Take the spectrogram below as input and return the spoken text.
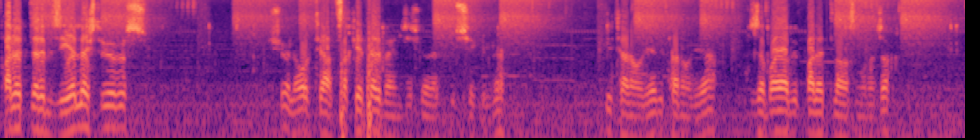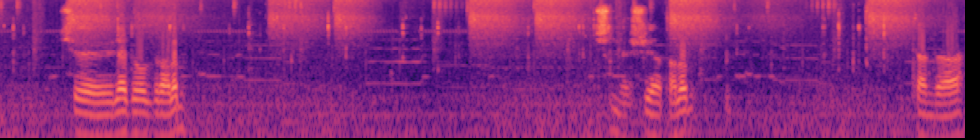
Paletlerimizi yerleştiriyoruz. Şöyle ortaya atsak yeter bence. Şöyle düz şekilde. Bir tane oraya bir tane oraya. Bize bayağı bir palet lazım olacak. Şöyle dolduralım. Da şuraya atalım. Bir tane daha.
